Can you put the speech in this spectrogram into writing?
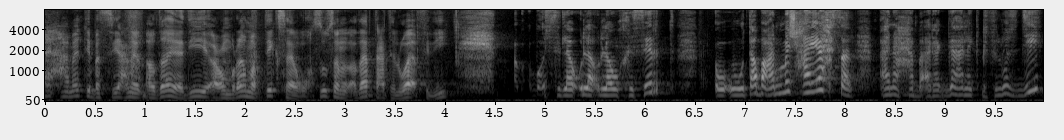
يا حماتي بس يعني القضايا دي عمرها ما بتكسب وخصوصا القضايا بتاعت الوقف دي. بص لو لو لو خسرت وطبعا مش هيحصل. أنا هبقى أرجع لك الفلوس دي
